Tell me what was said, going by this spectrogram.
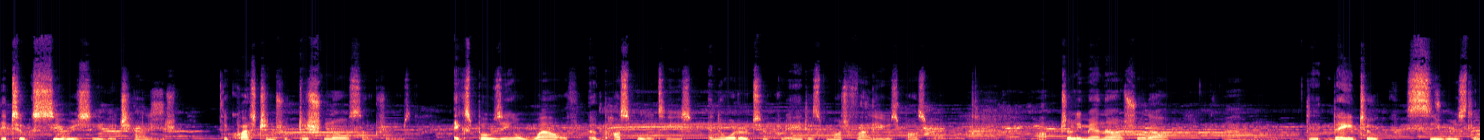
They took seriously the challenge to question traditional assumptions, exposing a wealth of possibilities in order to create as much value as possible. 好，这里面呢说到，嗯，they took seriously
